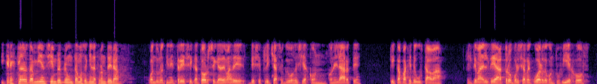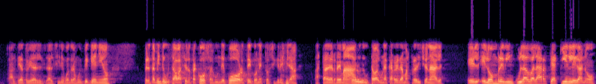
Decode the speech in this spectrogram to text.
Y tenés claro también, siempre preguntamos aquí en la frontera, cuando uno tiene 13, 14, que además de, de ese flechazo que vos decías con, con el arte, que capaz que te gustaba el tema del teatro, por ese recuerdo con tus viejos, al teatro y al, al cine cuando eras muy pequeño, pero también te gustaba hacer otra cosa, algún deporte, con esto si querés, mira, hasta de remar, sí. o te gustaba alguna carrera más tradicional. El, el hombre vinculado al arte, ¿a quién le ganó?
